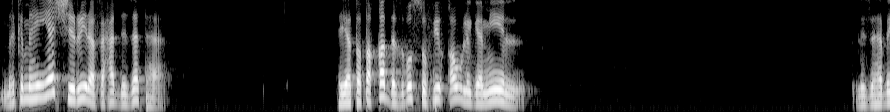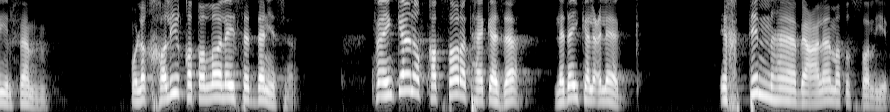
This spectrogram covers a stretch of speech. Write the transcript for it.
لكن ما هياش شريرة في حد ذاتها. هي تتقدس. بصوا في قول جميل لذهبي الفم. يقول لك خليقة الله ليست دنسة. فإن كانت قد صارت هكذا لديك العلاج. اختمها بعلامة الصليب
